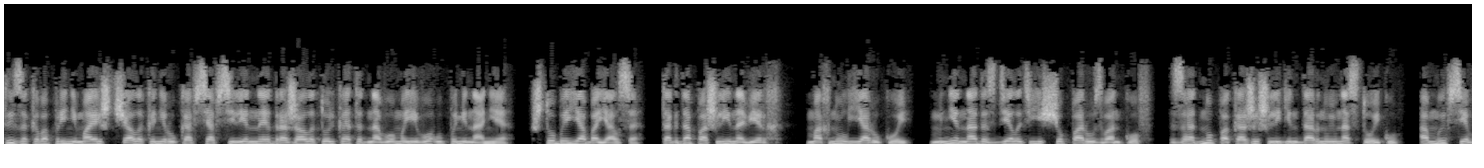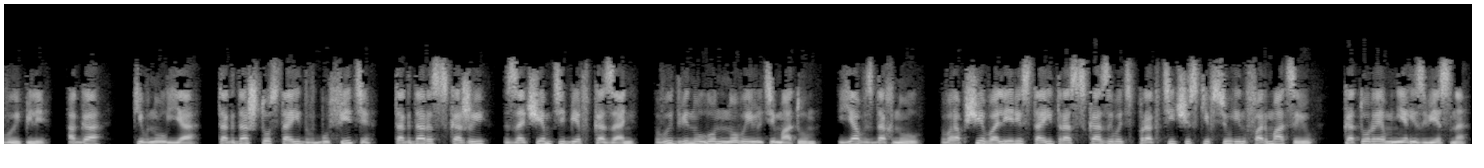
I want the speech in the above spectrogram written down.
Ты за кого принимаешь чалока не рука вся вселенная дрожала только от одного моего упоминания. Чтобы я боялся, тогда пошли наверх, Махнул я рукой. Мне надо сделать еще пару звонков. Заодно покажешь легендарную настойку. А мы все выпили. Ага, кивнул я. Тогда что стоит в буфете? Тогда расскажи, зачем тебе в Казань? Выдвинул он новый ультиматум. Я вздохнул. Вообще Валерий стоит рассказывать практически всю информацию, которая мне известна.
